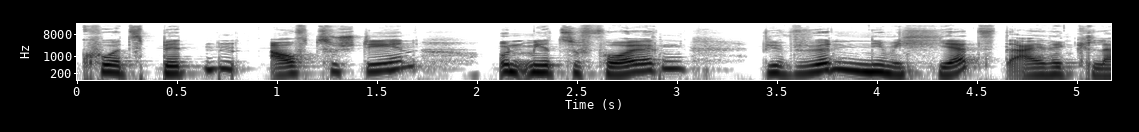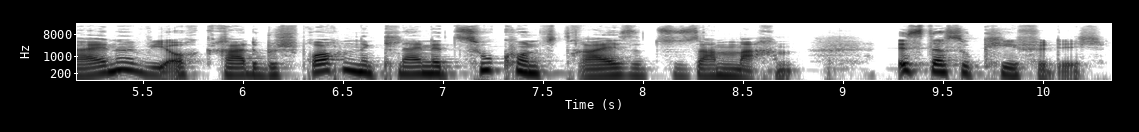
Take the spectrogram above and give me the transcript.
kurz bitten, aufzustehen und mir zu folgen. Wir würden nämlich jetzt eine kleine, wie auch gerade besprochen, eine kleine Zukunftsreise zusammen machen. Ist das okay für dich?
